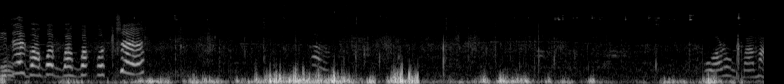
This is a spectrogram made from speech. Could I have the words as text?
নিজের বক বক বক বক করছে বড় মামা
